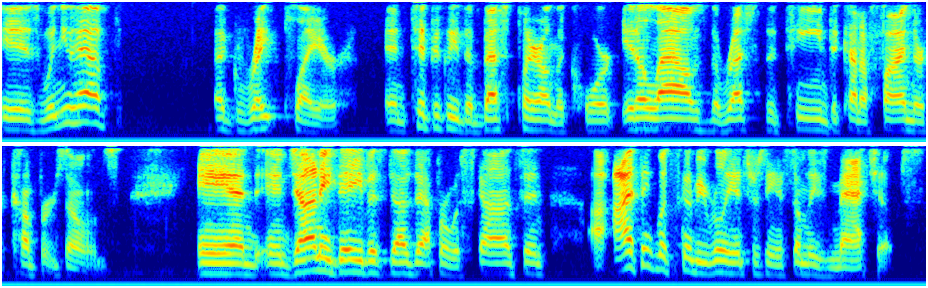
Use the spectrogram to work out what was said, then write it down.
is when you have a great player and typically the best player on the court, it allows the rest of the team to kind of find their comfort zones. And and Johnny Davis does that for Wisconsin. I think what's going to be really interesting is some of these matchups.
